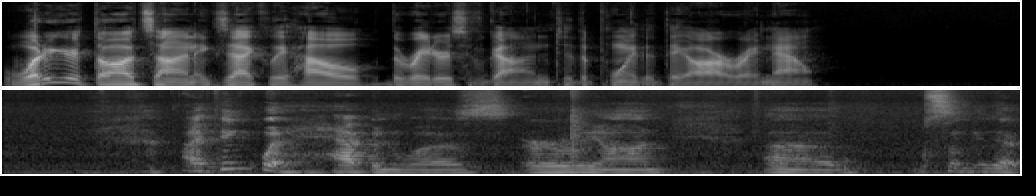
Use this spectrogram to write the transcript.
what are your thoughts on exactly how the Raiders have gotten to the point that they are right now? I think what happened was early on, uh, something that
